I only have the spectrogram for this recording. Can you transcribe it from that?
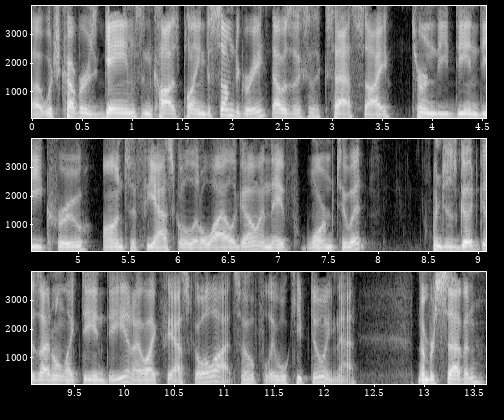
uh, which covers games and cosplaying to some degree. That was a success. I turned the D&D crew onto Fiasco a little while ago, and they've warmed to it which is good because I don't like D&D and I like Fiasco a lot. So hopefully we'll keep doing that. Number 7,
